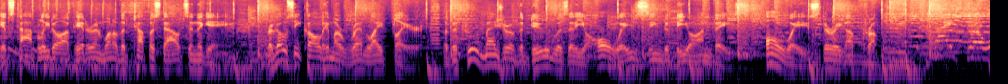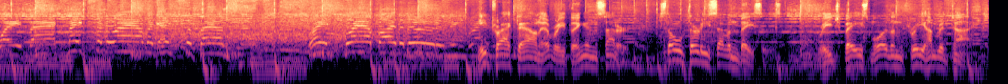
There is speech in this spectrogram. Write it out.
its top leadoff hitter and one of the toughest outs in the game. Fregosi called him a red light player, but the true measure of the dude was that he always seemed to be on base, always stirring up trouble. Dykstra way back, makes the grab against the fence. Great grab by the dude he He tracked down everything in center, stole 37 bases, reached base more than 300 times,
